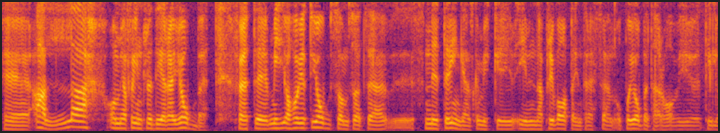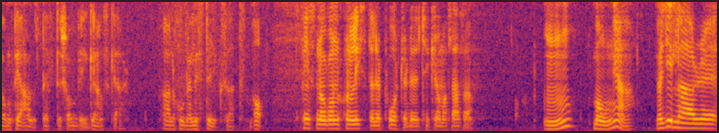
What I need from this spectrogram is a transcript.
Eh, alla, om jag får inkludera jobbet. För att eh, jag har ju ett jobb som så att säga eh, smiter in ganska mycket i, i mina privata intressen. Och på jobbet här har vi ju tillgång till allt eftersom vi granskar all journalistik. Så att, ja. Finns det någon journalist eller reporter du tycker om att läsa? Mm, många. Jag gillar, eh,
